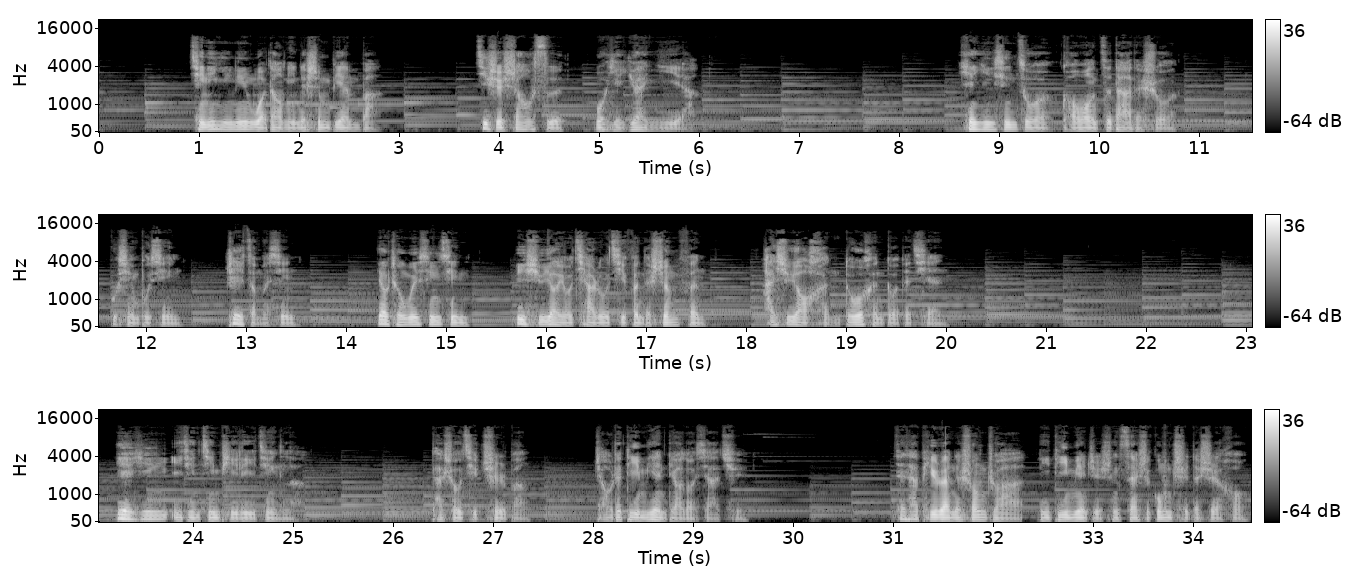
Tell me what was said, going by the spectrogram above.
请您引领我到您的身边吧，即使烧死我也愿意啊！天鹰星座狂妄自大地说：“不行不行，这怎么行？要成为星星，必须要有恰如其分的身份，还需要很多很多的钱。”夜莺已经精疲力尽了，它收起翅膀。朝着地面掉落下去。在它疲软的双爪离地面只剩三十公尺的时候，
